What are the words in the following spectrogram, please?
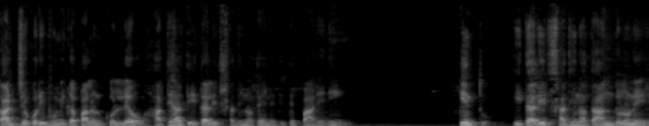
কার্যকরী ভূমিকা পালন করলেও হাতে হাতে ইতালির স্বাধীনতা এনে দিতে পারেনি। কিন্তু ইতালির স্বাধীনতা আন্দোলনে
